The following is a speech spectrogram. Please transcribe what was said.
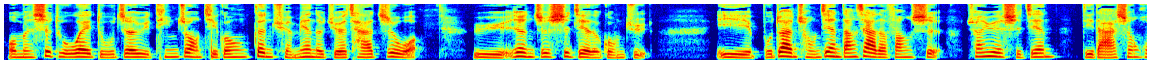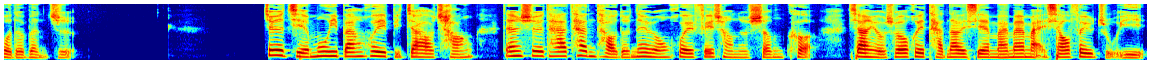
我们试图为读者与听众提供更全面的觉察自我与认知世界的工具，以不断重建当下的方式，穿越时间，抵达生活的本质。这个节目一般会比较长。但是他探讨的内容会非常的深刻，像有时候会谈到一些买买买消费主义，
